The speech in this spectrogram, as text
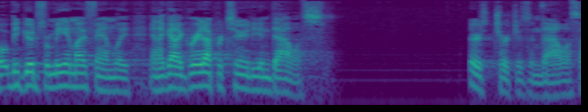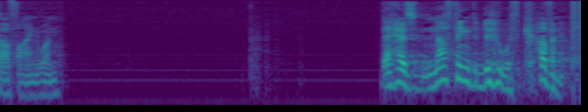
What would be good for me and my family? And I got a great opportunity in Dallas. There's churches in Dallas, I'll find one. That has nothing to do with covenant.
